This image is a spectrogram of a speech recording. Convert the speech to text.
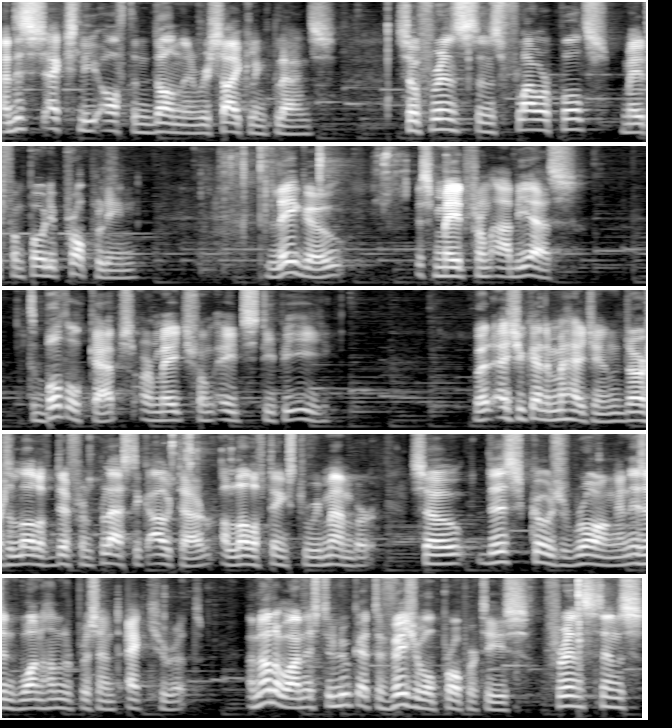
And this is actually often done in recycling plants. So for instance, flower pots made from polypropylene. Lego is made from ABS. The bottle caps are made from HDPE. But as you can imagine, there's a lot of different plastic out there, a lot of things to remember. So this goes wrong and isn't 100% accurate. Another one is to look at the visual properties. For instance,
